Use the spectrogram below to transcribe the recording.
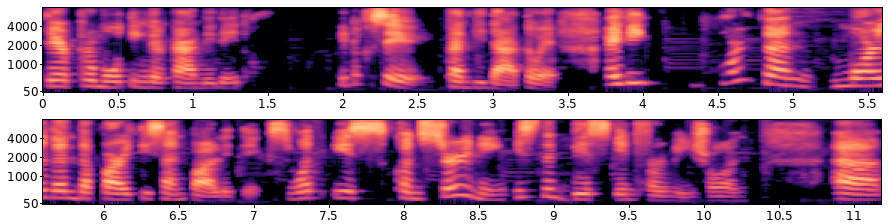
they're promoting their candidate. 'Di ba kasi kandidato eh. I think more than more than the partisan politics, what is concerning is the disinformation. Uh,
